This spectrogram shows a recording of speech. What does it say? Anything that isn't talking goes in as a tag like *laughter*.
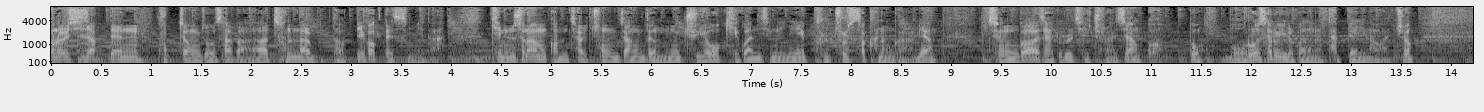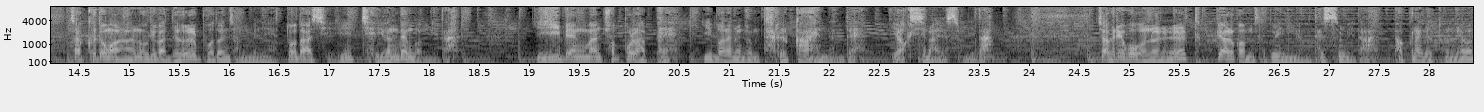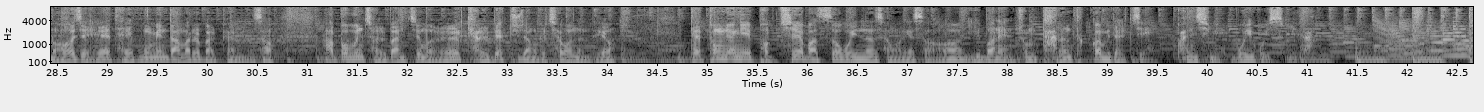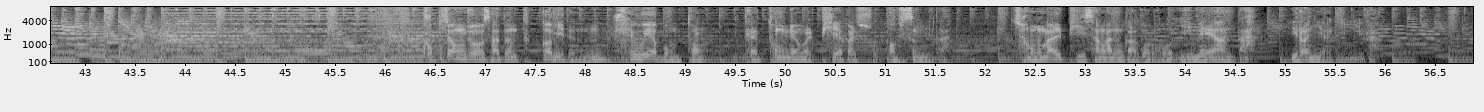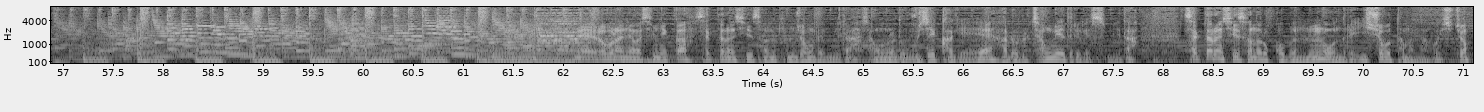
오늘 시작된 국정조사가 첫날부터 삐걱댔습니다. 김수남 검찰총장 등 주요 기관 증인이 불출석하는가 하면 증거 자료를 제출하지 않고 또 모르쇠로 일관하는 답변이 나왔죠. 자, 그동안 우리가 늘 보던 장면이 또다시 재현된 겁니다. 200만 촛불 앞에 이번에는 좀 다를까 했는데 역시나였습니다. 자, 그리고 오늘 특별검사도 임명됐습니다. 박근혜 대통령은 어제 대국민 담화를 발표하면서 앞부분 절반쯤을 결백 주장으로 채웠는데요. 대통령이 법치에 맞서고 있는 상황에서 이번엔 좀 다른 특검이 될지 관심이 모이고 있습니다. 국정조사든 특검이든 최후의 몸통 대통령을 피해갈 수 없습니다. 정말 비상한 각오로 임해야 한다. 이런 이야기입니다. 네, 여러분 안녕하십니까? 색다른 시선 김종배입니다. 자, 오늘도 우직하게 하루를 정리해드리겠습니다. 색다른 시선으로 꼽은 오늘의 이슈부터 만나보시죠.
